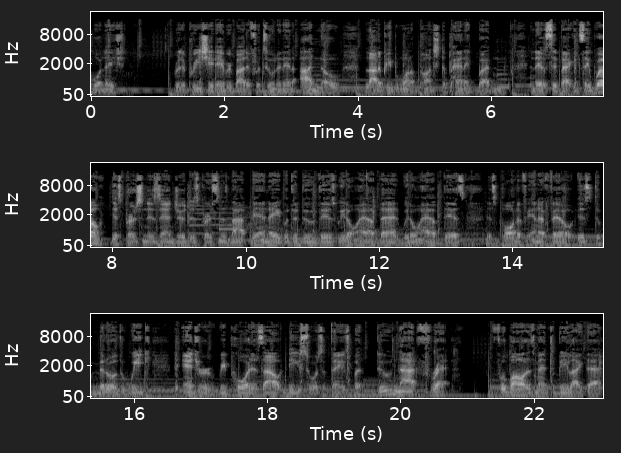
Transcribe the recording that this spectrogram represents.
Cowboy Nation. Really appreciate everybody for tuning in. I know a lot of people want to punch the panic button and they'll sit back and say, well, this person is injured. This person is not being able to do this. We don't have that. We don't have this. It's part of NFL. It's the middle of the week. The injury report is out, these sorts of things, but do not fret. Football is meant to be like that.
